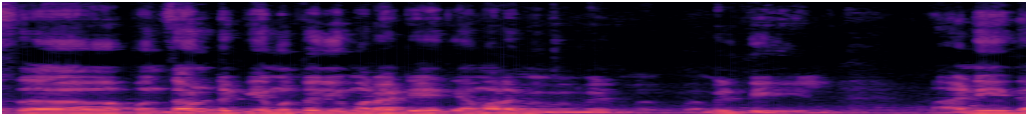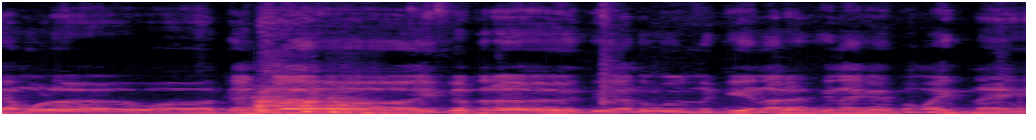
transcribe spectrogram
स- पंचावन्न टक्के मतं जी मराठी आहेत ते आम्हाला मिळतील. आणि त्यामुळं त्यांच्या एकत्र ते आता नक्की येणार आहेत की नाही काय माहीत नाही.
